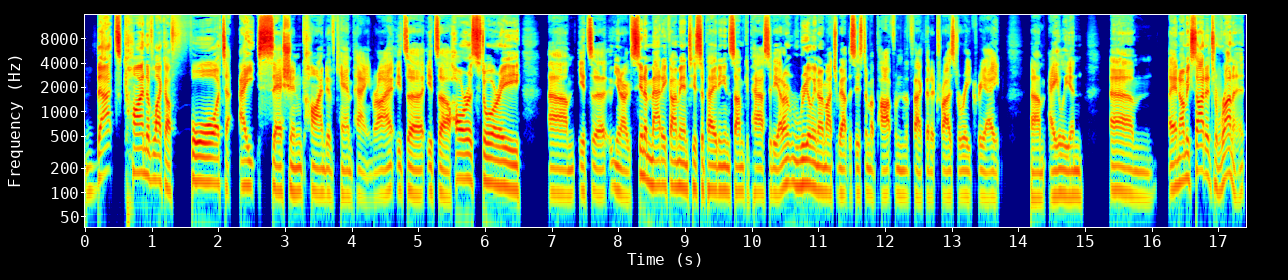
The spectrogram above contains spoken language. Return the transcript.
that's kind of like a four to eight session kind of campaign, right? It's a it's a horror story. Um, it's a you know cinematic. I'm anticipating in some capacity. I don't really know much about the system apart from the fact that it tries to recreate um, Alien, um, and I'm excited to run it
